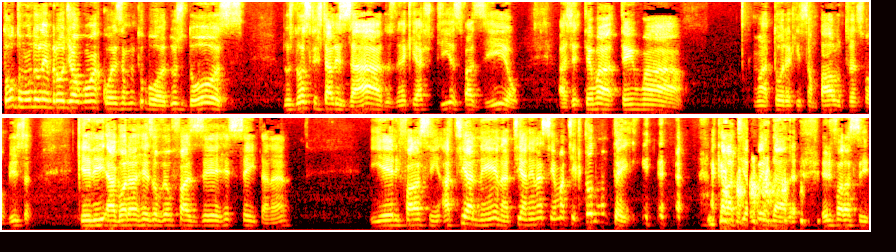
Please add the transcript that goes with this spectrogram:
todo mundo lembrou de alguma coisa muito boa, dos doces, dos doces cristalizados, né, que as tias faziam. A gente tem uma tem uma um ator aqui em São Paulo, um transformista, que ele agora resolveu fazer receita, né? E ele fala assim: a tia Nena, a tia Nena assim, é uma tia que todo mundo tem. Aquela tia prendada. Ele fala assim:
